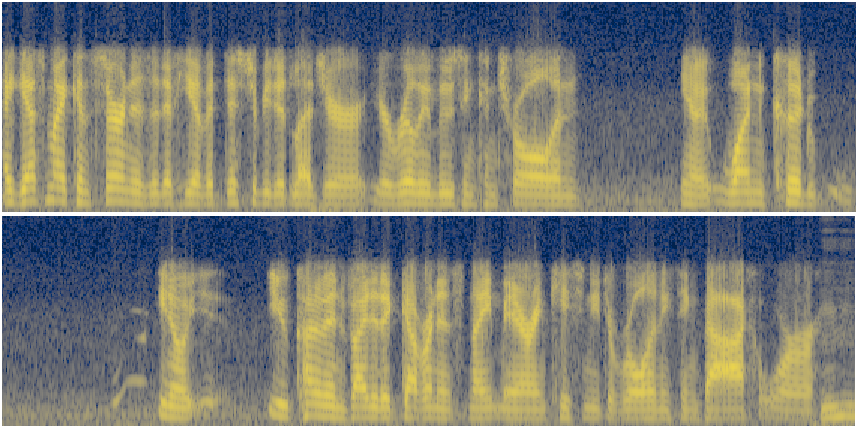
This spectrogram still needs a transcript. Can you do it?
I guess my concern is that if you have a distributed ledger, you're really losing control and, you know, one could, you know, you kind of invited a governance nightmare in case you need to roll anything back or mm-hmm.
